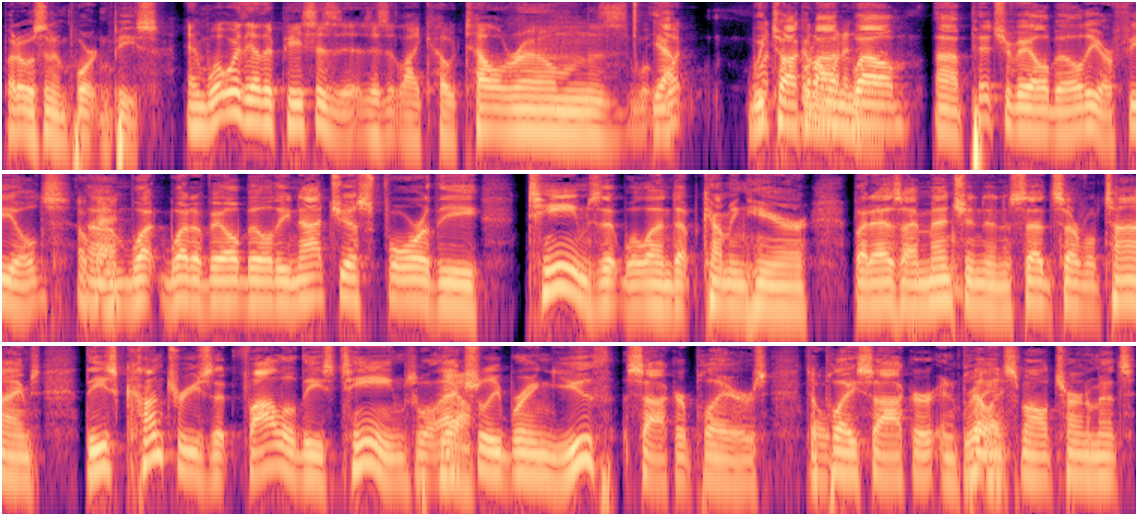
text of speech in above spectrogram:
but it was an important piece. And what were the other pieces? Is it like hotel rooms? Yeah. What, we what, talk what about well uh, pitch availability or fields. Okay. Um, what what availability not just for the teams that will end up coming here, but as I mentioned and have said several times, these countries that follow these teams will Yeah. actually bring youth soccer players to Oh. play soccer and play Really? in small tournaments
